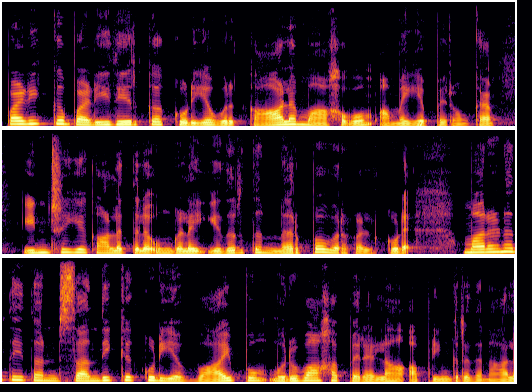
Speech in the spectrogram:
பழிக்கு பழி தீர்க்கக்கூடிய ஒரு காலமாகவும் அமைய பெறுங்க இன்றைய காலத்தில் உங்களை எதிர்த்து நிற்பவர்கள் கூட மரணத்தை தன் சந்திக்கக்கூடிய வாய்ப்பும் உருவாக பெறலாம் அப்படிங்கிறதுனால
